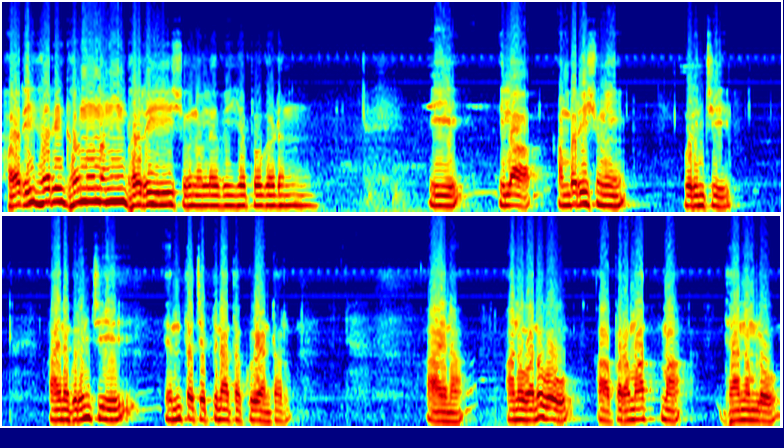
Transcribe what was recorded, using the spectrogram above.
హరిహరి ఘనునం భరీషునలవియ పొగడన్. ఈ ఇలా అంబరీషుని గురించి ఆయన గురించి ఎంత చెప్పినా తక్కువే అంటారు. ఆయన అనువనువు ఆ పరమాత్మ ధ్యానంలో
